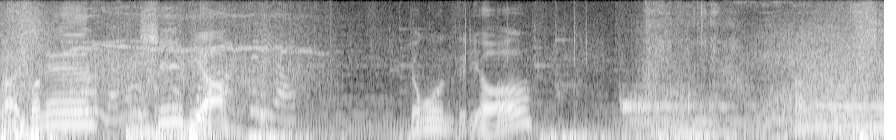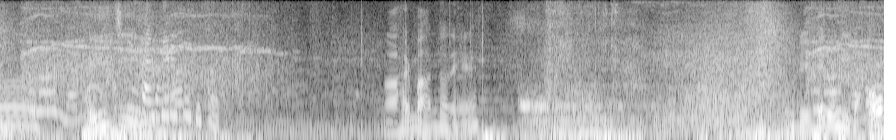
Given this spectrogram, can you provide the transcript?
자 이번엔 실비아. 영혼들이요 아 베이지 아 할말 안 나네. 우리 해롱이가 어?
